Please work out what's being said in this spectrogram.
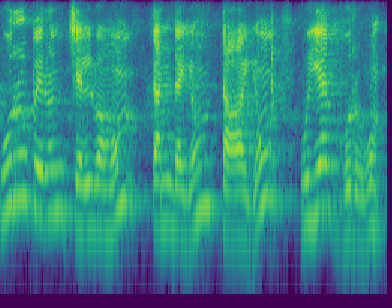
உரு பெருஞ்செல்வமும் தந்தையும் தாயும் உயர் குருவும்.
